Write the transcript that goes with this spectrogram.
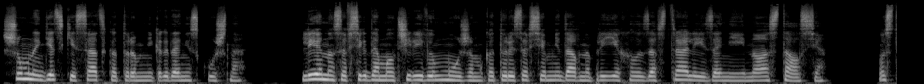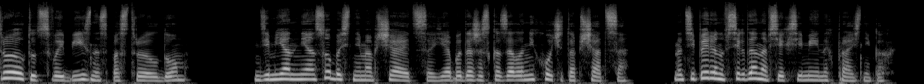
шумный детский сад, с которым никогда не скучно, Лену со всегда молчаливым мужем, который совсем недавно приехал из Австралии за ней, но остался. Устроил тут свой бизнес, построил дом. Демьян не особо с ним общается, я бы даже сказала, не хочет общаться. Но теперь он всегда на всех семейных праздниках.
